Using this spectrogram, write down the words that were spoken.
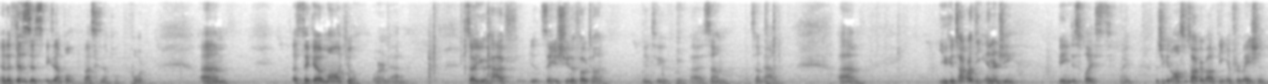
Now, the physicist example, last example, four. Um, let's take a molecule or an atom. So you have, let's say you shoot a photon into uh, some some atom. Um, you can talk about the energy being displaced, right? But you can also talk about the information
